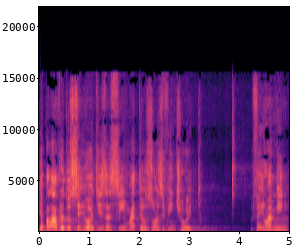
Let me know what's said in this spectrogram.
E a palavra do Senhor diz assim em Mateus 11, 28: Venham a mim,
